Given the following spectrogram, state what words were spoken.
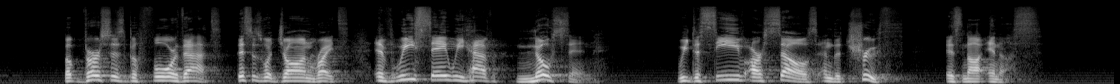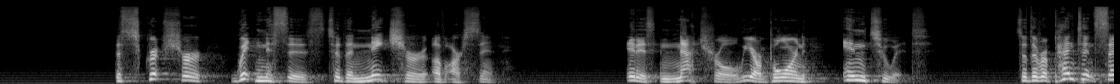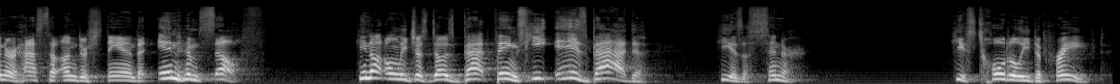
But verses before that, this is what John writes. If we say we have no sin, we deceive ourselves, and the truth is not in us. The scripture witnesses to the nature of our sin. It is natural, we are born into it. So the repentant sinner has to understand that in himself, he not only just does bad things, he is bad. He is a sinner. He is totally depraved.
